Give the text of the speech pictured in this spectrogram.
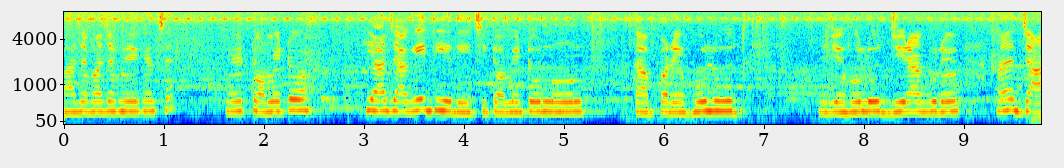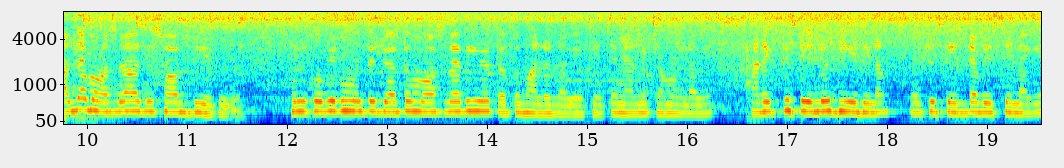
ভাজা ভাজা হয়ে গেছে। এবার টমেটো, পেঁয়াজ আগেই দিয়ে দিয়েছি। টমেটো, নুন, তারপরে হলুদ, এই যে হলুদ, জিরা গুঁড়ো মানে যা যা মশলা আছে সব দিয়ে দেবো। ফুলকপির মধ্যে যত মশলা দিবে, তত ভালো লাগে খেতে, নাহলে কেমন লাগে? আর একটু তেলও দিয়ে দিলাম একটু তেলটা বেশি লাগে।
